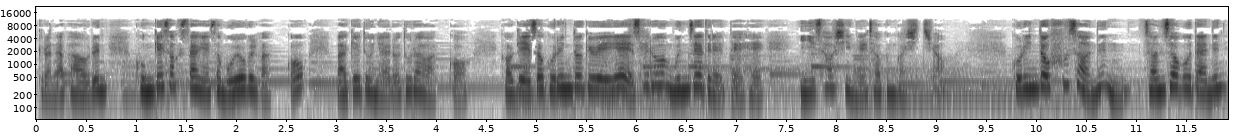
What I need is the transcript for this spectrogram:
그러나 바울은 공개석상에서 모욕을 받고 마게도냐로 돌아왔고 거기에서 고린도 교회의 새로운 문제들에 대해 이 서신을 적은 것이죠. 고린도 후서는 전서보다는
